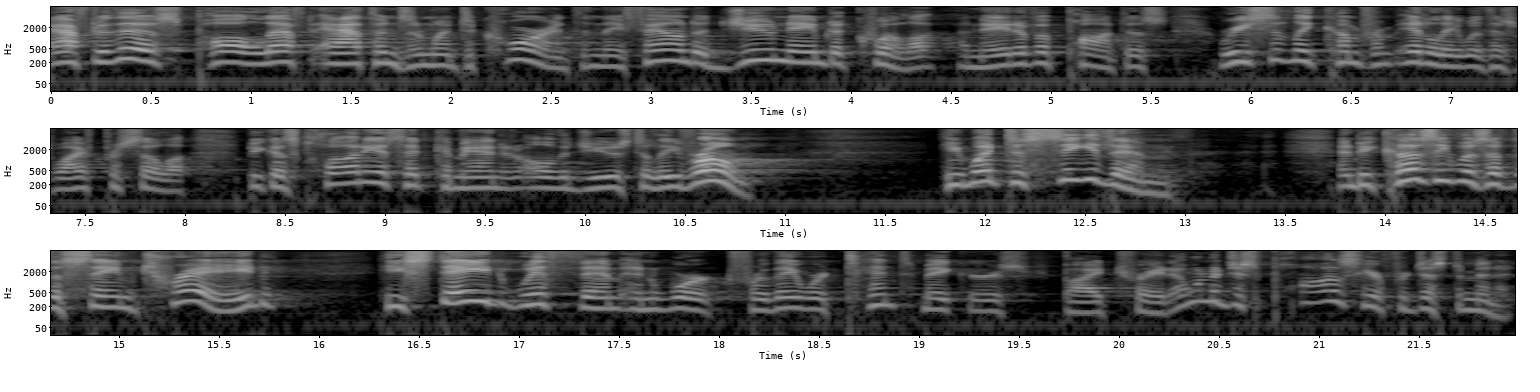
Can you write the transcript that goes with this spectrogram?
After this, Paul left Athens and went to Corinth, and they found a Jew named Aquila, a native of Pontus, recently come from Italy with his wife Priscilla, because Claudius had commanded all the Jews to leave Rome. He went to see them, and because he was of the same trade, he stayed with them and worked, for they were tent makers by trade. I want to just pause here for just a minute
